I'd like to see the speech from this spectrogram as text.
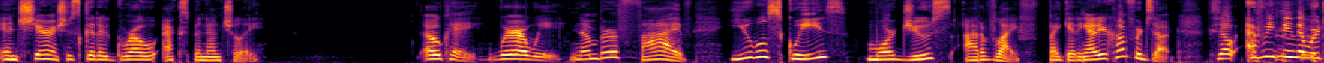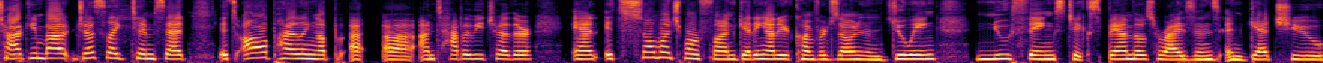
and sharing. It's just going to grow exponentially. Okay, where are we? Number five, you will squeeze more juice out of life by getting out of your comfort zone. So, everything that we're talking about, just like Tim said, it's all piling up uh, uh, on top of each other. And it's so much more fun getting out of your comfort zone and doing new things to expand those horizons and get you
